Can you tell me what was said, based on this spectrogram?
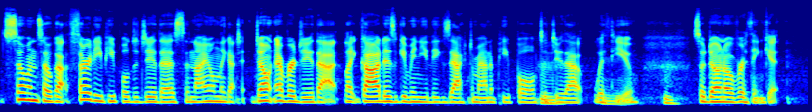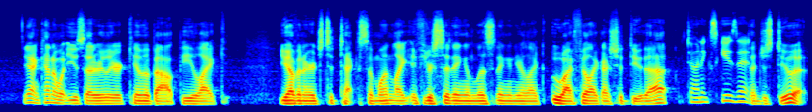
so and so got 30 people to do this and I only got, 10. don't ever do that. Like God is giving you the exact amount of people to do mm. that with mm. you. Mm. So don't overthink it. Yeah, and kind of what you said earlier, Kim, about the like, you have an urge to text someone. Like, if you're sitting and listening and you're like, "Ooh, I feel like I should do that," Don't excuse it. then just do it.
